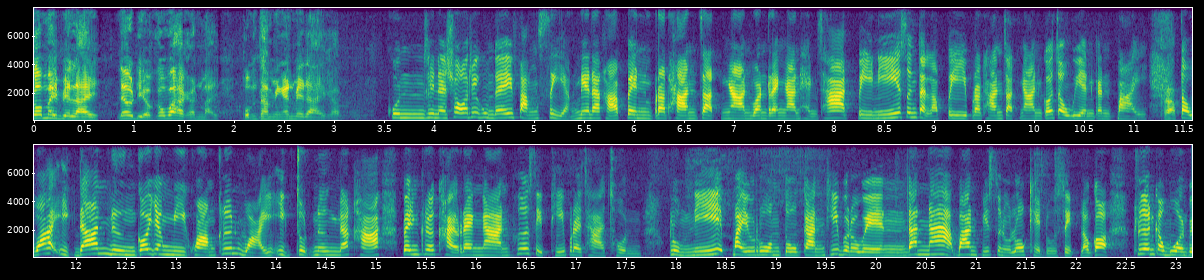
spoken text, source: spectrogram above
ก็ไม่เป็นไร แล้วเดี๋ยวก็ว่ากันใหม่ ผมทำอย่างนั้นไม่ได้ครับ คุณชินโชตที่คุณได้ฟังเสียงเนี่ยนะคะ เป็นประธานจัดงานวันแรงงานแห่งชาติ ปีนี้ ซึ่งแต่ละปีประธานจัดงานก็จะเวียนกันไปครับแต่ว่าอีกด้านหนึ่งก็ยังมีความเคลื่อนไหวอีกจุดหนึ่งนะคะ เป็นเครือข่ายแรงงานเพื่อสิทธิประชาชน กลุ่มนี้ไปรวมตัวกันที่บริเวณด้านหน้าบ้านพิษณุโลกเขตดุสิตแล้วก็เคลื่อนขบวนไป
